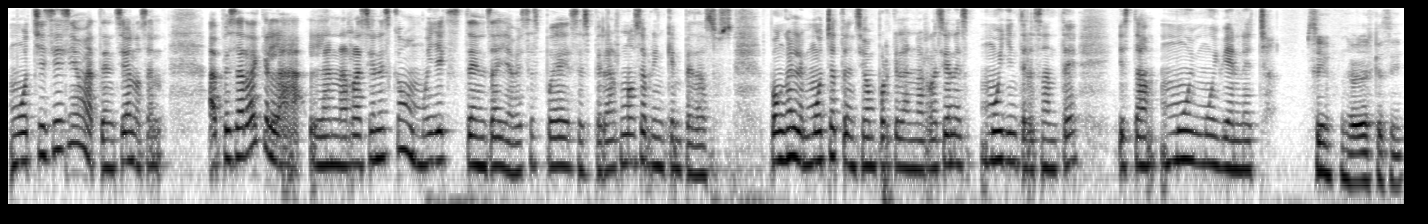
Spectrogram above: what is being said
muchísima atención. O sea, a pesar de que la, narración es como muy extensa y a veces puede desesperar, no se brinquen pedazos. Pónganle mucha atención porque la narración es muy interesante y está muy, muy bien hecha. Sí, la verdad es que sí.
